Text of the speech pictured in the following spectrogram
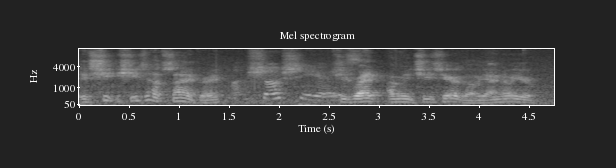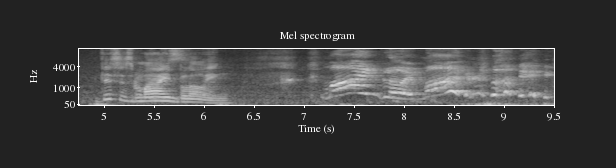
Is she she's outside, right? I'm sure she is. She's right I mean she's here though. Yeah, I know you're This is I mind blowing. Mind blowing, mind blowing.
